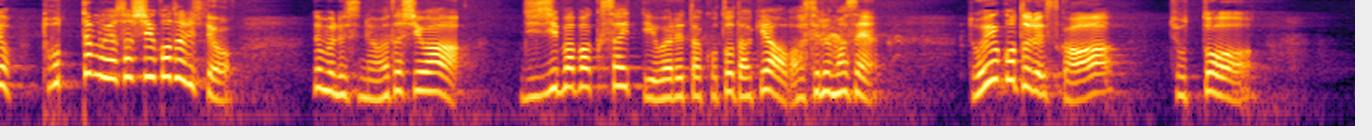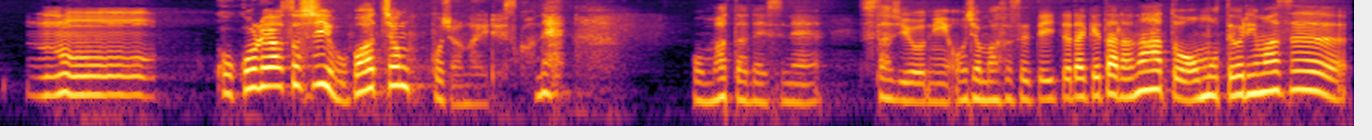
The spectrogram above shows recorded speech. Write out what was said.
いや、とっても優しい方でしたよ。でもですね、私は、じじばば臭いって言われたことだけは忘れません。どういうことですか？ちょっと、うーん、心優しいおばあちゃん子じゃないですかね。またですね、スタジオにお邪魔させていただけたらなと思っております。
